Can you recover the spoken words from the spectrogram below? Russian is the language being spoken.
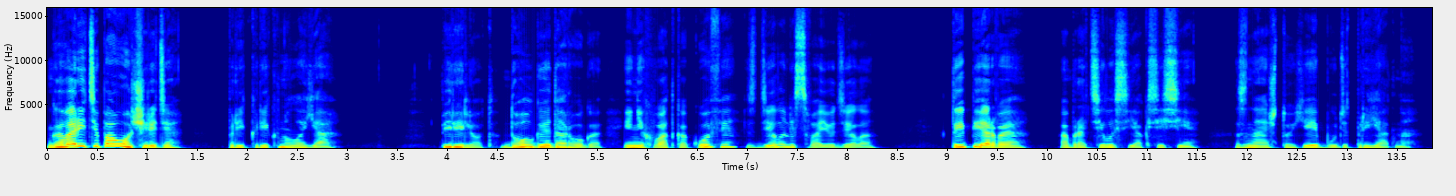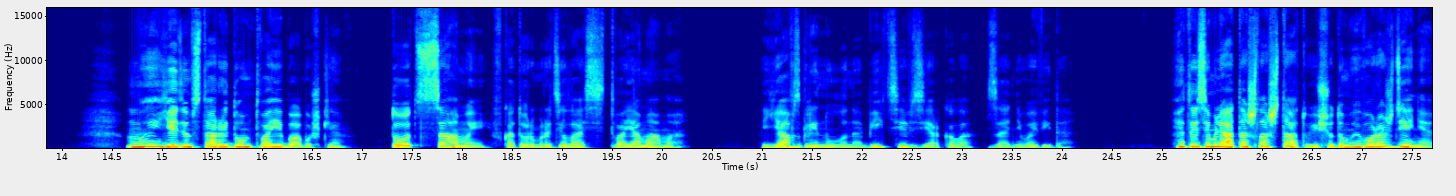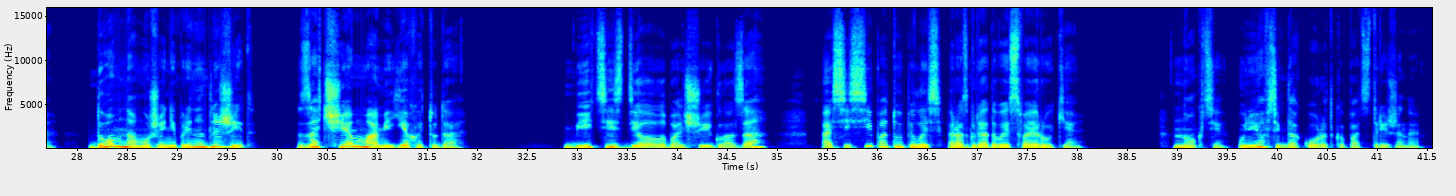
«Говорите по очереди!» — прикрикнула я. Перелет, долгая дорога и нехватка кофе сделали свое дело. «Ты первая!» — обратилась я к Сиси, зная, что ей будет приятно. «Мы едем в старый дом твоей бабушки», тот самый, в котором родилась твоя мама. Я взглянула на Бити в зеркало заднего вида. Эта земля отошла штату еще до моего рождения. Дом нам уже не принадлежит. Зачем маме ехать туда? Бити сделала большие глаза, а Сиси потупилась, разглядывая свои руки. Ногти у нее всегда коротко подстрижены.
